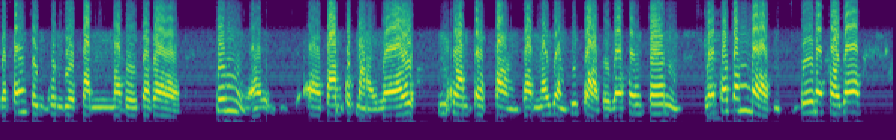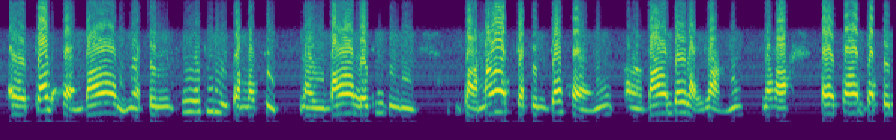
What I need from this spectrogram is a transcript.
จะต้องเป็นคนเดียวกันมาโดยตลอดซึ่งตามกฎหมายแล้วมีความแตกต่างกันนะอย่างที่กล่าวไปแล้วข้างต้น แล้วก็ต้องบอกด้วยนะคะว่าเจ้าของบ้านเนี่ยเป็นผู้ที่มีกรรมสิทธิ์ในบ้านและที่ดินสามารถจะเป็นเจ้าของอบ้านได้หลายหลังนะคะ แต่การจะเป็น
